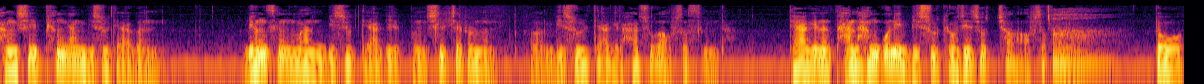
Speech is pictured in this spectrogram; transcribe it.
당시 평양미술대학은 명색만 미술대학일 뿐 실제로는 그 미술대학이라 할 수가 없었습니다. 대학에는 단 한 권의 미술 교재조차 없었고요. 아. 또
